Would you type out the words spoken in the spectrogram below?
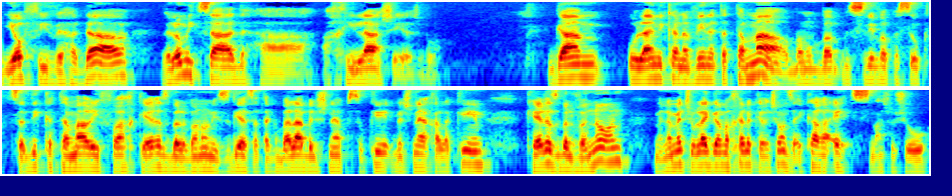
יופי והדר, ולא מצד האכילה שיש בו. גם אולי מכאן נבין את התמר, סביב הפסוק צדיק התמר יפרח כארז בלבנון ישגה, אז את הקבלה בין שני, הפסוקים, בין שני החלקים, כארז בלבנון, מלמד שאולי גם החלק הראשון זה עיקר העץ, משהו שהוא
